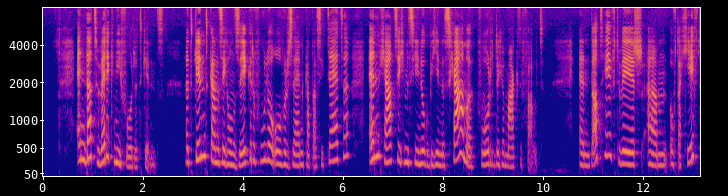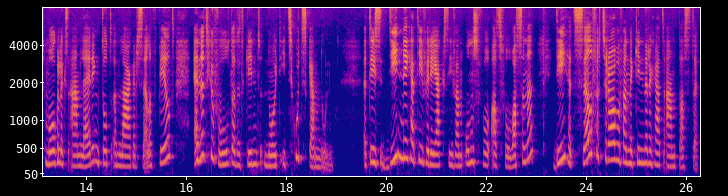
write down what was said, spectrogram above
En dat werkt niet voor het kind. Het kind kan zich onzeker voelen over zijn capaciteiten en gaat zich misschien ook beginnen schamen voor de gemaakte fout. En dat heeft weer, um, of dat geeft mogelijk aanleiding tot een lager zelfbeeld en het gevoel dat het kind nooit iets goeds kan doen. Het is die negatieve reactie van ons als volwassenen die het zelfvertrouwen van de kinderen gaat aantasten.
